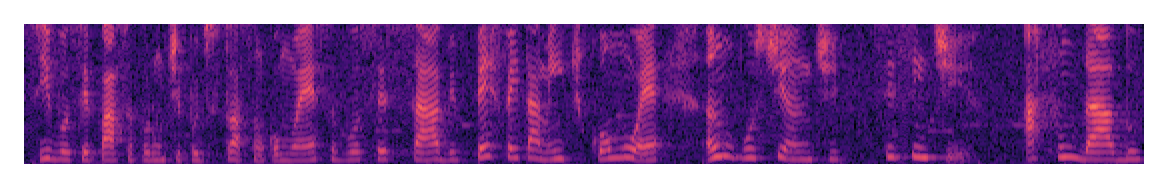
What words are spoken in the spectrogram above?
Se você passa por um tipo de situação como essa, você sabe perfeitamente como é angustiante se sentir, afundado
